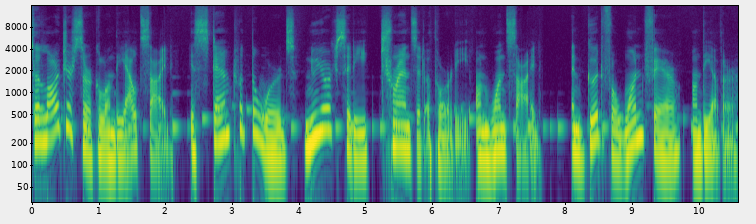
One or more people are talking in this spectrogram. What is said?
The larger circle on the outside is stamped with the words New York City Transit Authority on one side and good for one fare on the other.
